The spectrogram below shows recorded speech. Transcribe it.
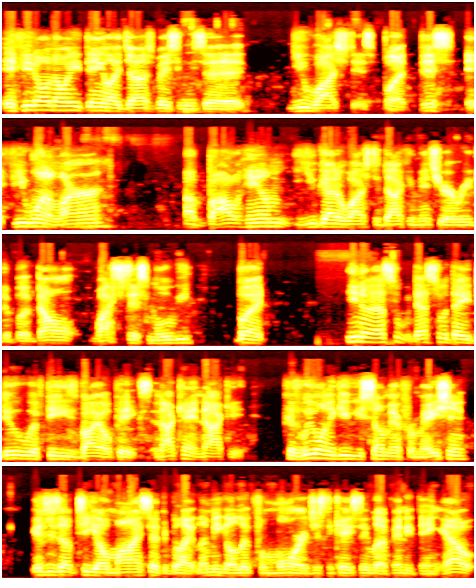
if you don't know anything, like Josh basically said, you watch this. But this if you want to learn about him, you gotta watch the documentary or read the book. Don't watch this movie. But you know, that's that's what they do with these biopics, and I can't knock it. Because we want to give you some information. It's just up to your mindset to be like, let me go look for more just in case they left anything out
